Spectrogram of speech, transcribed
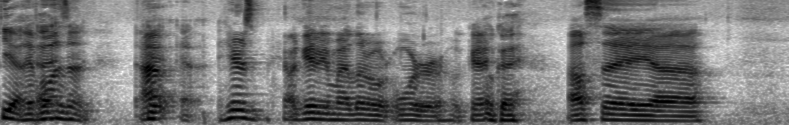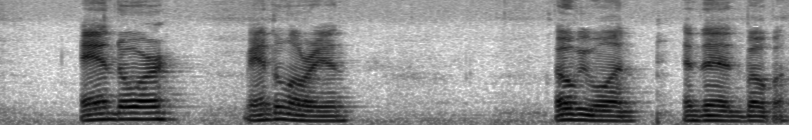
Yeah, it I- wasn't. I, here's I'll give you my little order. Okay. okay, I'll say uh, Andor, Mandalorian, Obi Wan, and then Boba.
